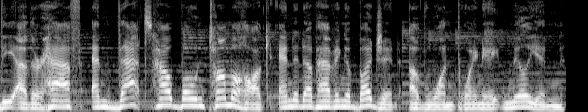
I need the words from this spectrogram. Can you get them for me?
the other half, and that's how Bone Tomahawk ended up having a budget of $1.8 million.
